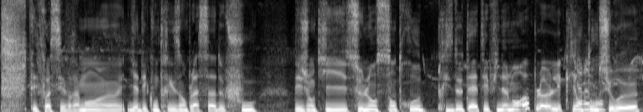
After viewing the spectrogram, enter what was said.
Pff, Des fois, c'est vraiment. euh, Il y a des contre-exemples à ça de fous. Des gens qui se lancent sans trop de prise de tête et finalement, hop, là, les clients Carrément. tombent sur eux, euh,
